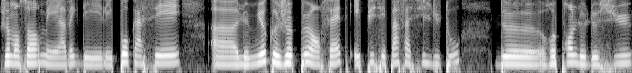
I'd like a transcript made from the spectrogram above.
je m'en sors, mais avec des, les pots cassés, euh, le mieux que je peux en fait. Et puis, c'est pas facile du tout de reprendre le dessus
